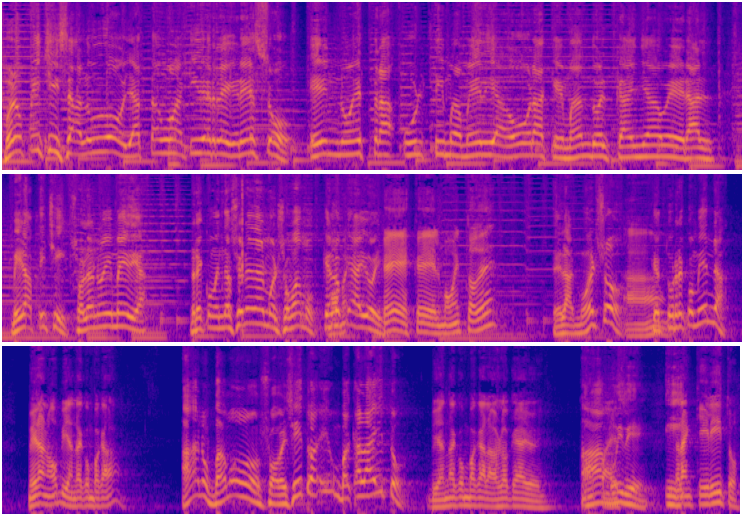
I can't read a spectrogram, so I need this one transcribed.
Bueno, Pichi, saludos. Ya estamos aquí de regreso en nuestra última media hora quemando el cañaveral. Mira, Pichi, son las nueve y media. Recomendaciones de almuerzo, vamos. ¿Qué es lo que hay hoy? ¿Qué es? ¿Qué? ¿El momento de? ¿El almuerzo? Ah. ¿Qué tú recomiendas? Mira, no, vianda con bacalao. Ah, nos vamos suavecito ahí, un bacalaíto. Vianda con bacalao es lo que hay hoy. Ah, muy eso. bien. Y- Tranquilito.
